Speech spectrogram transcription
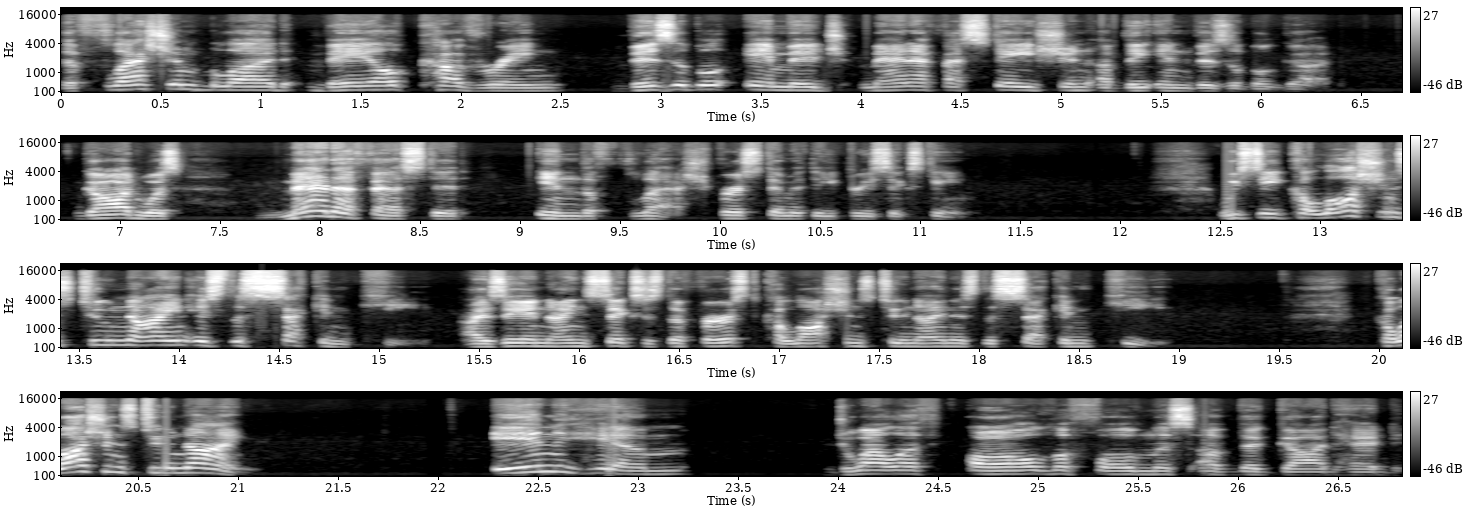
the flesh and blood veil covering, visible image, manifestation of the invisible God. God was manifested in the flesh. 1 Timothy 3:16. We see Colossians 2 9 is the second key. Isaiah 9 6 is the first, Colossians 2 9 is the second key. Colossians 2 9, in him dwelleth all the fullness of the Godhead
